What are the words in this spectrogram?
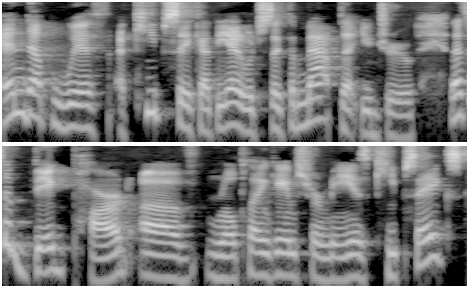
end up with a keepsake at the end which is like the map that you drew. That's a big part of role-playing games for me is keepsakes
